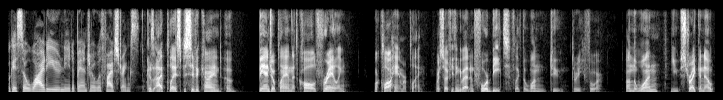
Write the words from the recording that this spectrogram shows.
Okay, so why do you need a banjo with five strings? Because I play a specific kind of banjo playing that's called frailing or clawhammer playing. Where so if you think about it in four beats, like the one, two, three, four. On the one, you strike a note,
